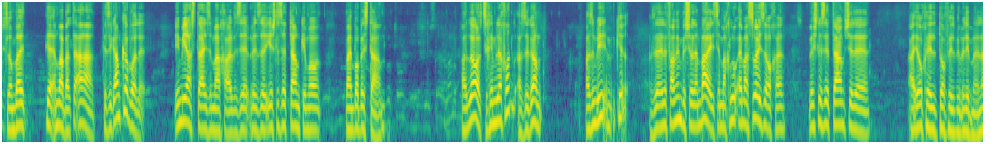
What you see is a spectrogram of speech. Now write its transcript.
שלום בית? כן, מה, אבל אה, זה גם קבולה. אם היא עשתה איזה מאכל, ויש לזה טעם כמו פעם בו בסתם, אז לא, צריכים לאכול, אז זה גם... אז מי, כן, זה לפעמים בשלם בית, הם, עשו איזה אוכל, ויש לזה טעם של האוכל תופל בבלי ממנו,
